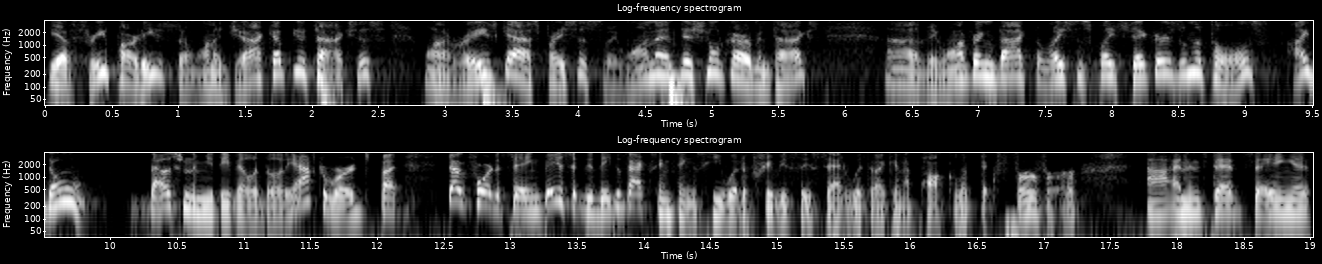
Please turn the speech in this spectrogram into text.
You have three parties that want to jack up your taxes, want to raise gas prices, so they want an additional carbon tax. Uh, they want to bring back the license plate stickers and the tolls. I don't that was from the media availability afterwards, but Doug Ford is saying basically the exact same things he would have previously said with like an apocalyptic fervor, uh, and instead saying it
